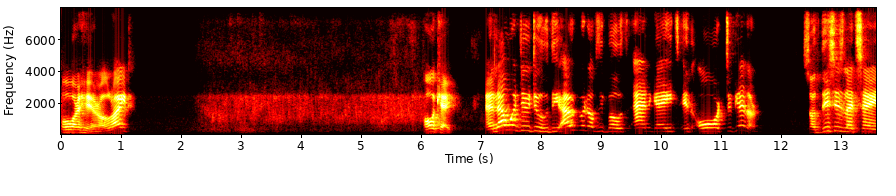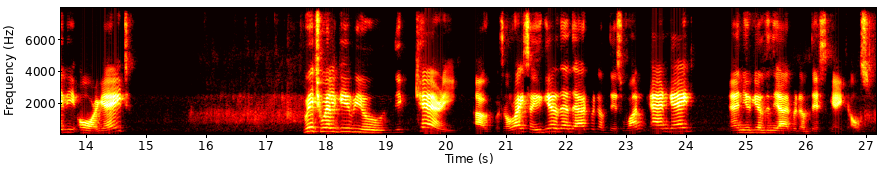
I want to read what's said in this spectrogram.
over here, all right? Okay, and now what do you do? The output of the both AND gates is OR together. So this is, let's say, the OR gate, which will give you the carry output. All right, so you give them the output of this one AND gate, and you give them the output of this gate also.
